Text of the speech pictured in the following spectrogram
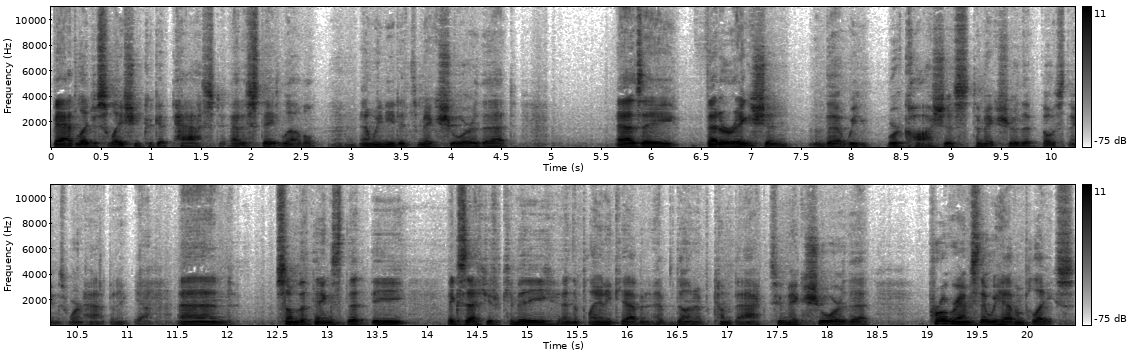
bad legislation could get passed at a state level, mm-hmm. and we needed to make sure that as a federation that we were cautious to make sure that those things weren't happening. Yeah. And some of the things that the executive committee and the planning cabinet have done have come back to make sure that programs that we have in place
